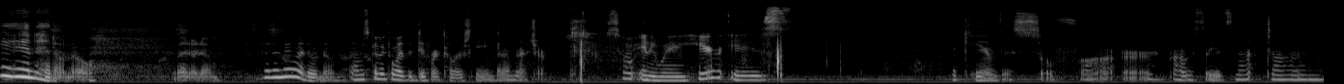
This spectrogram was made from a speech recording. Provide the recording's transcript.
and I don't know. I don't know. I don't know, I don't know. I was going to go with a different color scheme, but I'm not sure. So, anyway, here is the canvas so far. Obviously, it's not done.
